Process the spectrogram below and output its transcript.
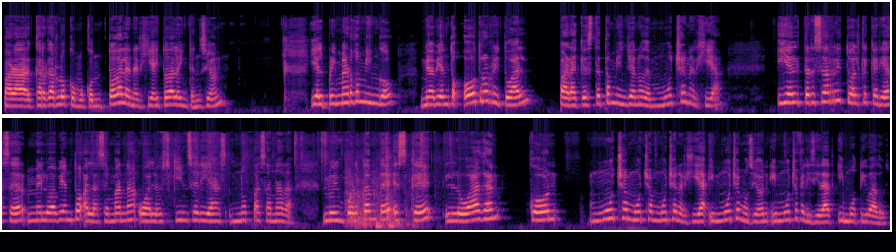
para cargarlo como con toda la energía y toda la intención y el primer domingo me aviento otro ritual para que esté también lleno de mucha energía. Y el tercer ritual que quería hacer me lo aviento a la semana o a los 15 días, no pasa nada. Lo importante es que lo hagan con mucha, mucha, mucha energía y mucha emoción y mucha felicidad y motivados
